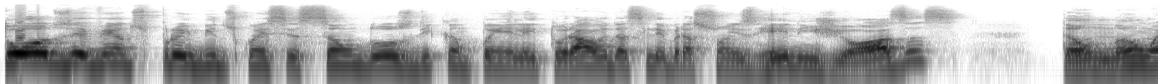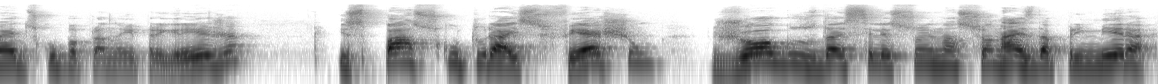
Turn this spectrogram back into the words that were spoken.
Todos os eventos proibidos, com exceção dos de campanha eleitoral e das celebrações religiosas. Então não é desculpa para não ir para a igreja. Espaços culturais fecham. Jogos das seleções nacionais da primeira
